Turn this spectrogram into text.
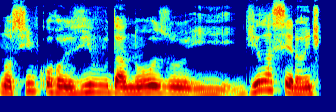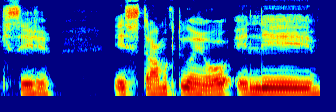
nocivo, corrosivo, danoso e dilacerante que seja esse trauma que tu ganhou, ele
